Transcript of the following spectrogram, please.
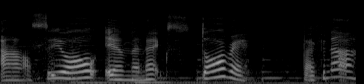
and I'll see you all in the next story. Bye for now.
